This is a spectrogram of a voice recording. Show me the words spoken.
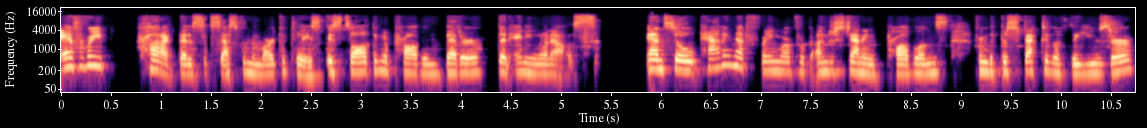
every product that is successful in the marketplace is solving a problem better than anyone else. And so having that framework for understanding problems from the perspective of the user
